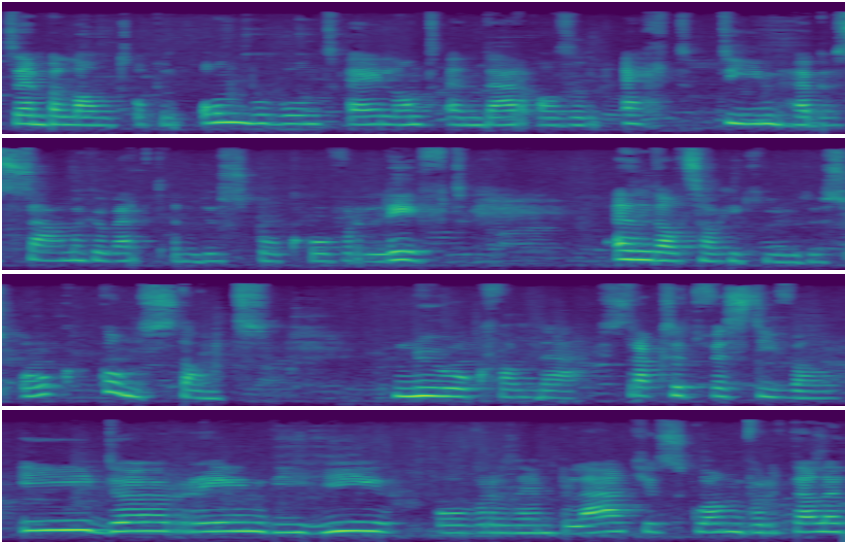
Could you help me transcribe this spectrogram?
zijn beland op een onbewoond eiland en daar als een echt team hebben samengewerkt en dus ook overleefd. En dat zag ik hier dus ook constant. Nu ook vandaag, straks het festival. Iedereen die hier over zijn plaatjes kwam vertellen,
